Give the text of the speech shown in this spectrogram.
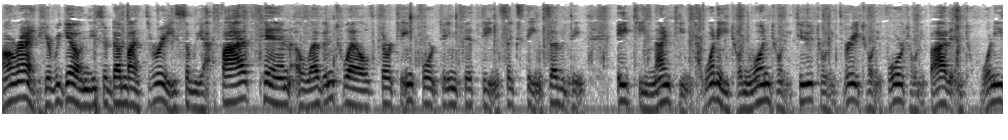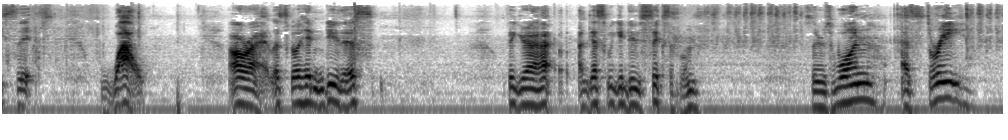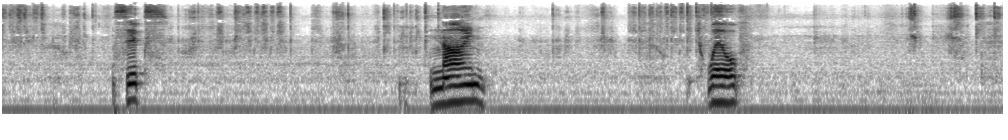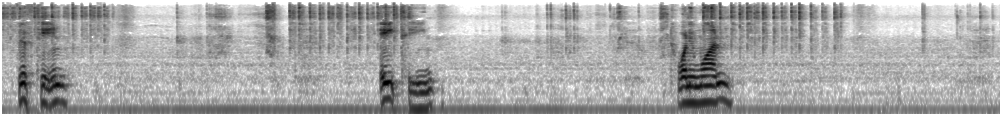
All right, here we go. And these are done by three. So we got 5, 10, 11, 12, 13, 14, 15, 16, 17, 18, 19, 20, 21, 22, 23, 24, 25, and 26. Wow. All right, let's go ahead and do this. Figure out, I guess we could do six of them. So there's one, that's three, six, nine, twelve, fifteen, eighteen, twenty-one,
